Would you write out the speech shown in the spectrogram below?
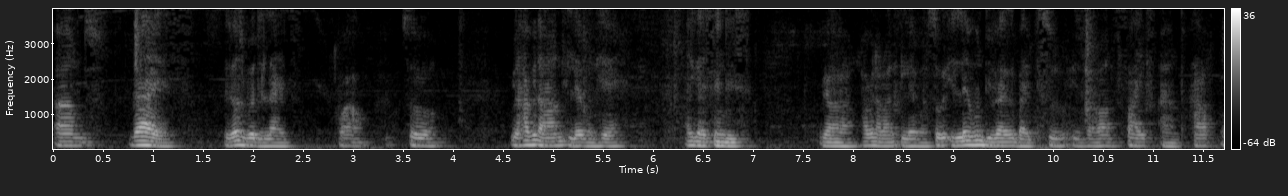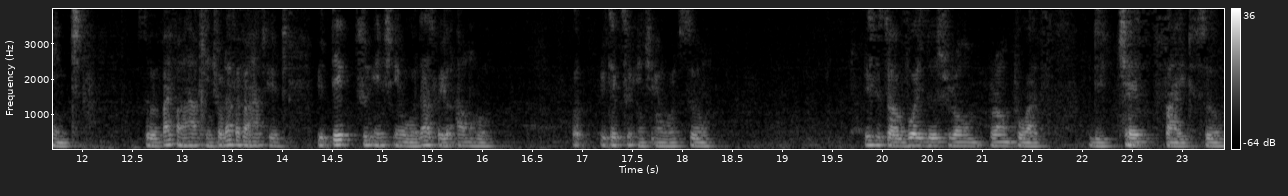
And guys they just got the lights. Wow. So we're having around 11 here. Are you guys seeing this? We are having around 11 so 11 divided by 2 is around five and half inch. So five and a half inch that five and half inch. You take two inch inward that's for your armhole. But you take two inch inward. So this is to avoid those wrong wrong parts the chest side. So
